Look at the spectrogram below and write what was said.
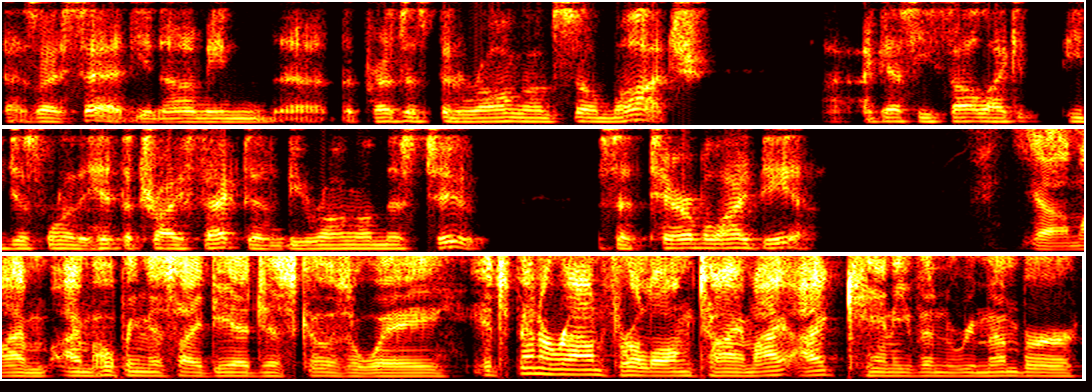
as I said, you know, I mean, uh, the president's been wrong on so much. I guess he felt like he just wanted to hit the trifecta and be wrong on this too. It's a terrible idea. Yeah, I'm I'm hoping this idea just goes away. It's been around for a long time. I, I can't even remember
